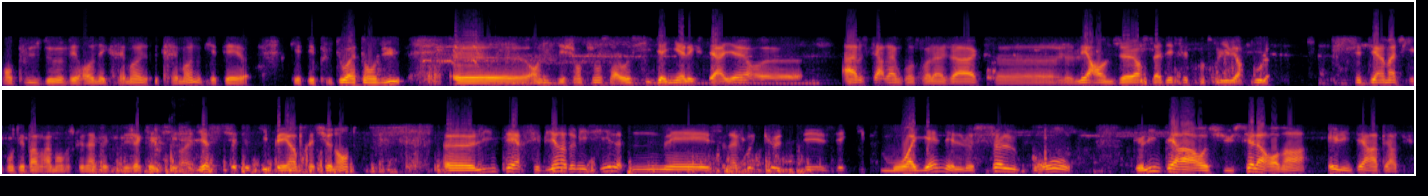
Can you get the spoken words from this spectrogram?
en plus de Vérone et Crémone, qui étaient qui était plutôt attendus. Euh, en Ligue des Champions, ça a aussi gagné à l'extérieur. Euh, à Amsterdam contre l'Ajax, euh, les Rangers, la défaite contre Liverpool c'était un match qui comptait pas vraiment parce que Naples était déjà qualifié. C'est dire si cette équipe est impressionnante. Euh, L'Inter, c'est bien à domicile, mais ça n'a joué que des équipes moyennes et le seul gros que l'Inter a reçu, c'est la Roma et l'Inter a perdu.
